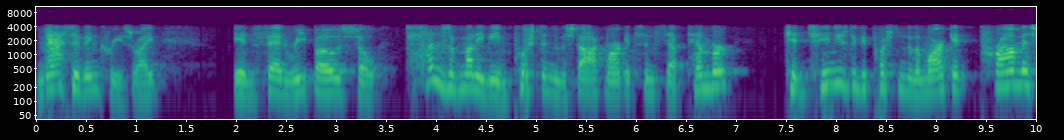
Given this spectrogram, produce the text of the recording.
massive increase, right, in Fed repos. So tons of money being pushed into the stock market since September, continues to be pushed into the market, promised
